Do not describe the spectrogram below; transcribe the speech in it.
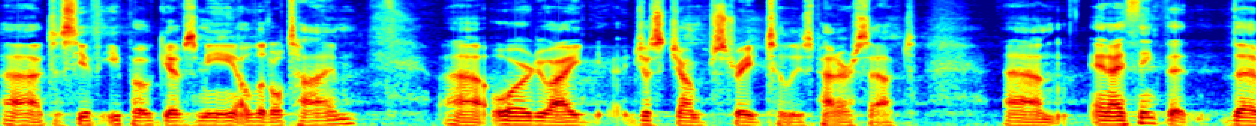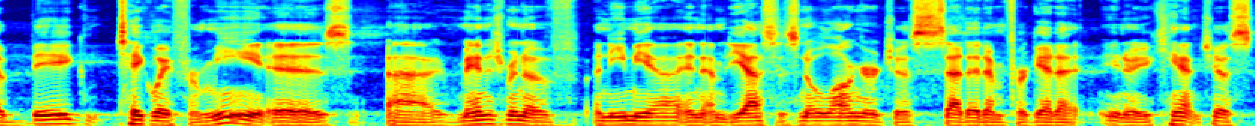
uh, to see if EPO gives me a little time, or do I just jump straight to luspatercept? Um, and I think that the big takeaway for me is uh, management of anemia in MDS is no longer just set it and forget it. You know, you can't just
